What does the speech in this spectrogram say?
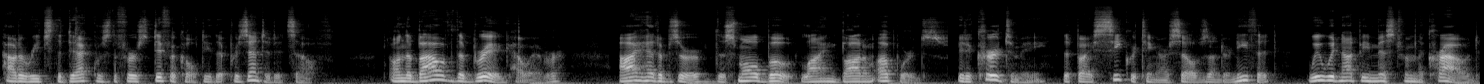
How to reach the deck was the first difficulty that presented itself. On the bow of the brig, however, I had observed the small boat lying bottom upwards. It occurred to me that by secreting ourselves underneath it, we would not be missed from the crowd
